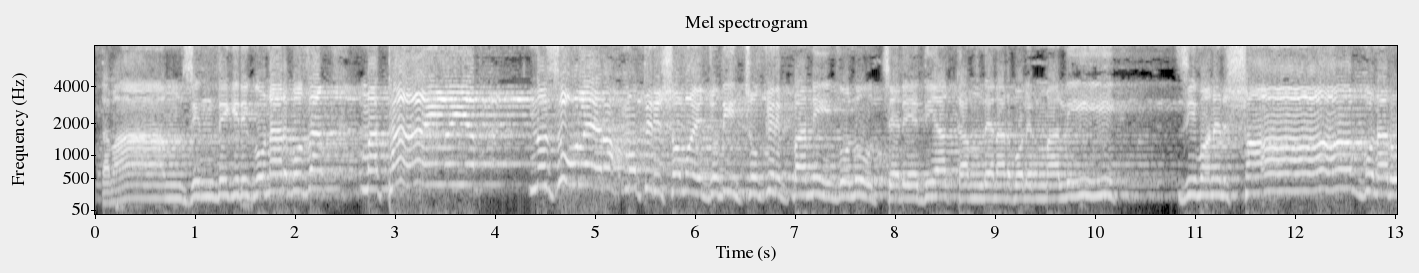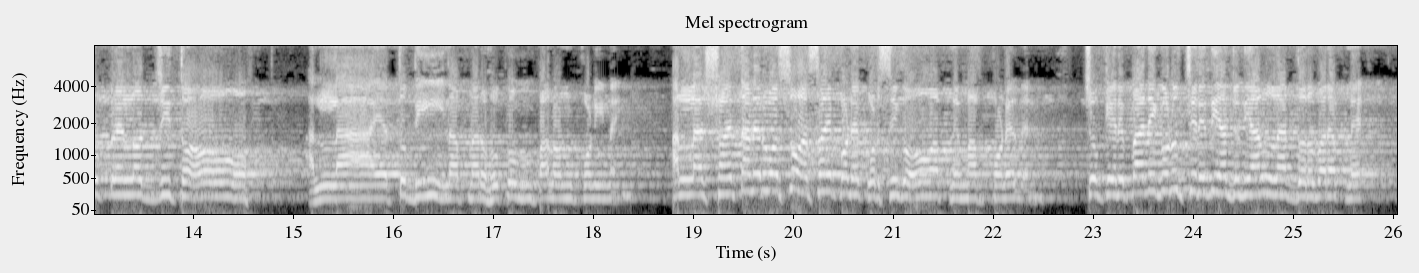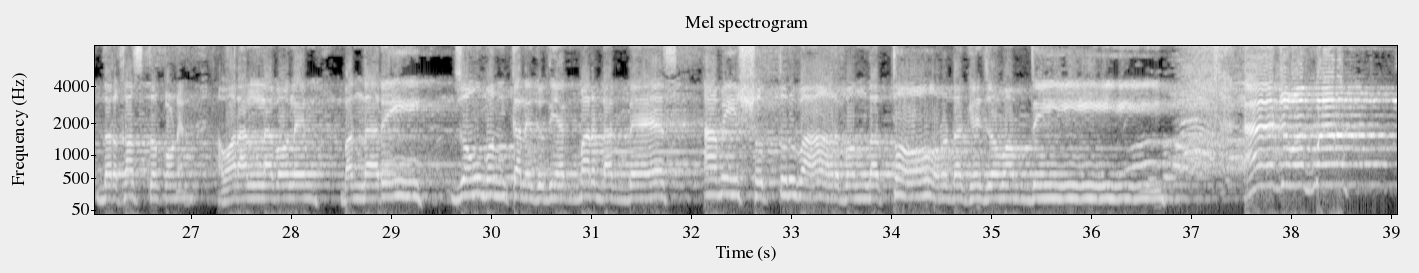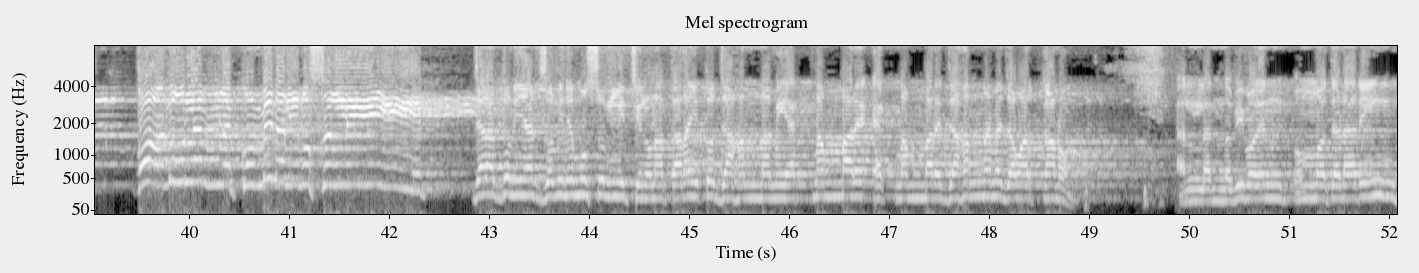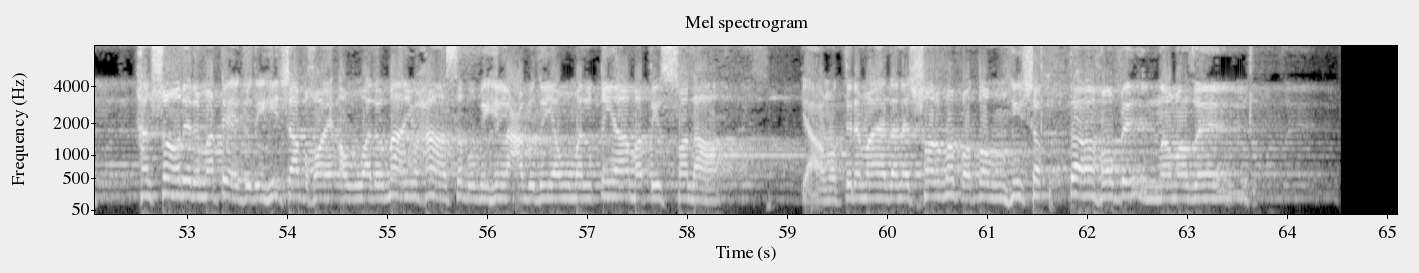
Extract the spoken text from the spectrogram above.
তাম জিন্দিগির গুনার বোঝা মাথায় লইয়া নজরুলের রহমতের সময় যদি চোখের পানি গুলো ছেড়ে দিয়া কান্দেন আর বলেন, মালিক, জীবনের সব গুনার উপরে লজ্জিত। আল্লাহ, এতদিন আপনার হুকুম পালন করি নাই। আল্লাহ শয়তানের ওয়াসু আশায় পড়ে করছি গো, আপনি মাফ করে দেন। চোখের পানি পানিগুলো ছেড়ে দিয়া যদি আল্লাহর দরবারে আপনি দরখাস্ত করেন। আমার আল্লাহ বলেন, বান্দারে যৌবন কালে যদি একবার ডাক দেশ আমি সত্তর বার বন্দা তোর ডাকে জবাব দিই। যারা দুনিয়ার জমিনে মুসল্লি ছিল না, তারাই তো জাহান নামে এক নাম্বারে এক নাম্বারে জাহান নামে যাওয়ার কারণ। আল্লাহ নবী বলেন হাসরের মাঠে যদি হিসাব হয়, আউয়াল মা ইউহাসাবু বিহিল আবদু ইয়াউমাল কিয়ামাতিস সালাহ কিয়ামতের ময়দানে সর্বপ্রথম হিসাবটা হবে নামাজে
